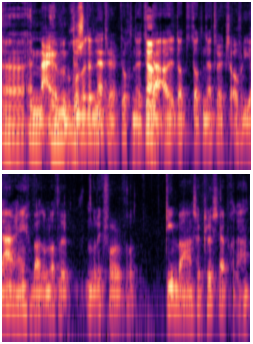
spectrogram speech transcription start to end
Uh, en, nou, ja, we en begonnen dus, met het netwerk, toch? Net, Ja. ja. dat, dat netwerk is over de jaren heen gebouwd, omdat, we, omdat ik voor, voor teambaas een klus heb gedaan.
